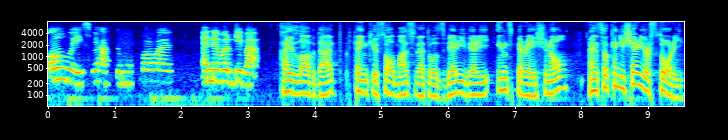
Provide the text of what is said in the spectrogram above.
Always we have to move forward and never give up. I love that. Thank you so much. That was very, very inspirational. And so, can you share your story?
